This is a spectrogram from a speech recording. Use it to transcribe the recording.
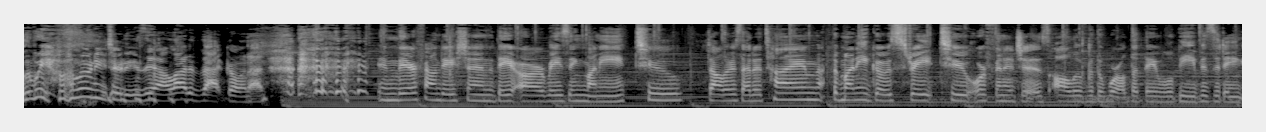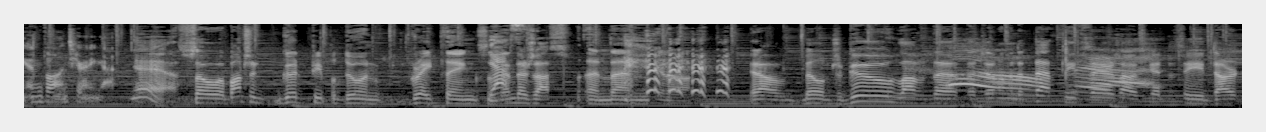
We have Looney Toonies, yeah, a lot of that going on. In their foundation, they are raising money two dollars at a time. The money goes straight to orphanages all over the world that they will be visiting and volunteering at. Yeah, so a bunch of good people doing great things. And Yes. then there's us. And then, you know, you know, Bill Dragoo, love the, the gentleman to death. He's there. So it's good to see Dart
